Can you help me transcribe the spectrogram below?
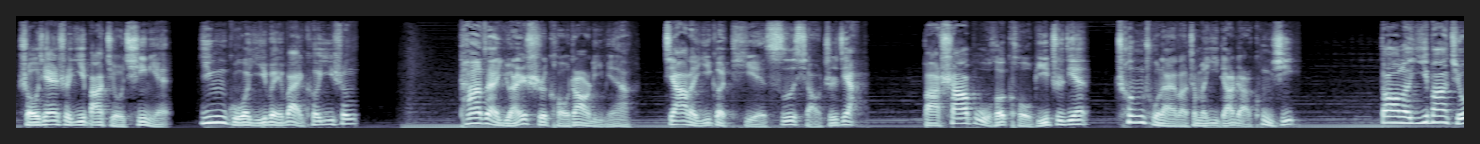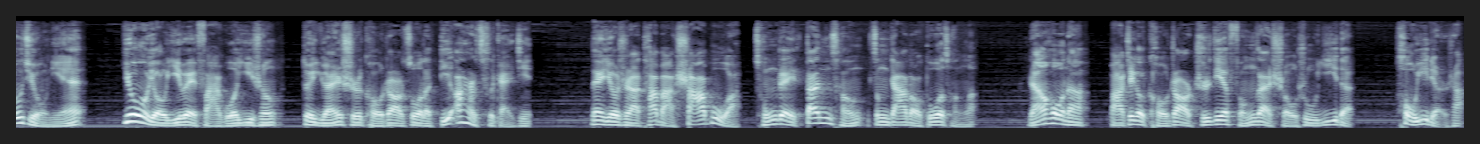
首先是一八九七年，英国一位外科医生，他在原始口罩里面啊加了一个铁丝小支架，把纱布和口鼻之间撑出来了这么一点点空隙。到了一八九九年，又有一位法国医生对原始口罩做了第二次改进，那就是啊，他把纱布啊从这单层增加到多层了，然后呢，把这个口罩直接缝在手术衣的后衣领上，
